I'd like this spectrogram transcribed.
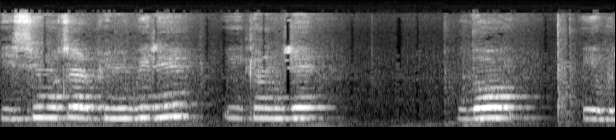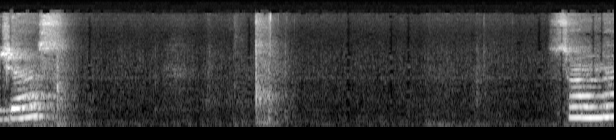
DC motor pini 1'i ilk önce low yapacağız. Sonra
